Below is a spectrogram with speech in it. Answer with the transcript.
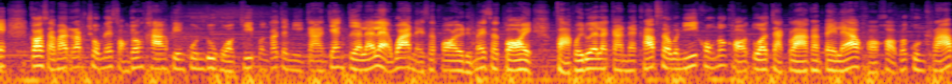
ะก็สามารถรับชมได้ 2 ช่องทางเพียงคุณดูหัวคลิปมันก็จะมีการแจ้งเตือนแล้วแหละว่าไหนสปอยหรือไม่สปอยฝากไว้ด้วยแล้วกันนะครับสำหรับวันนี้คงต้องขอตัวจากลากันไปแล้ว ขอขอบพระคุณครับ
